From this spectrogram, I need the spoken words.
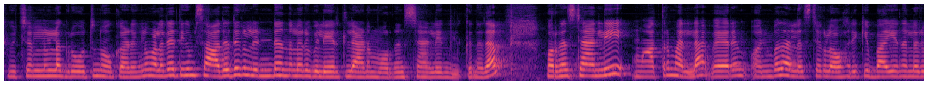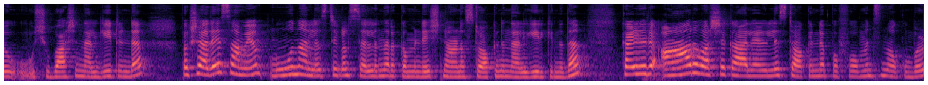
ഫ്യൂച്ചറിലുള്ള ഗ്രോത്ത് നോക്കുകയാണെങ്കിലും വളരെയധികം സാധ്യതകളുണ്ട് എന്നുള്ളൊരു വിലയിരുത്തലാണ് മോർഗൻ സ്റ്റാൻലി നിൽക്കുന്നത്. മോർഗൻ സ്റ്റാൻലി മാത്രമല്ല വേറെ ഒൻപത് അനലിസ്റ്റുകൾ ഓഹരിക്ക് ബൈ എന്നുള്ളൊരു ശുപാർശ നൽകിയിട്ടുണ്ട്. പക്ഷേ അതേസമയം മൂന്ന് അനലിസ്റ്റുകൾ സെൽ എന്ന റെക്കമെൻഡേഷനാണ് സ്റ്റോക്കിന് നൽകിയിരിക്കുന്നത്. കഴിഞ്ഞ ഒരു ആറ് വർഷ കാലയളവിൽ സ്റ്റോക്കിന്റെ പെർഫോമൻസ് നോക്കുമ്പോൾ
